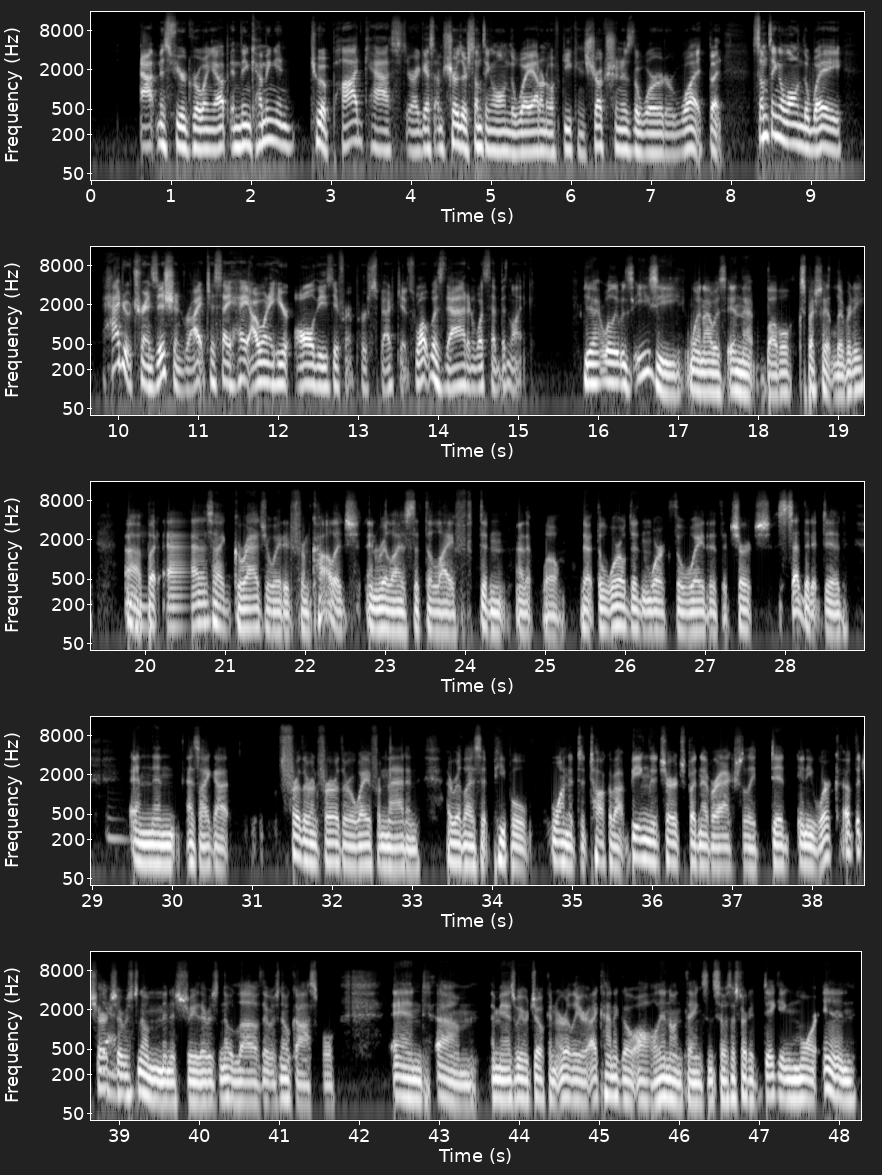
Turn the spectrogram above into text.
atmosphere growing up, and then coming into a podcast, or I guess I'm sure there's something along the way. I don't know if deconstruction is the word or what, but something along the way had to have transitioned, right? To say, hey, I want to hear all these different perspectives. What was that, and what's that been like? Yeah, well, it was easy when I was in that bubble, especially at Liberty. Uh, Mhm. But as I graduated from college and realized that the life didn't, uh, that, well, that the world didn't work the way that the church said that it did, and then as I got further and further away from that, and I realized that people wanted to talk about being the church, but never actually did any work of the church. Yeah. There was no ministry, there was no love, there was no gospel. And um, I mean, as we were joking earlier, I kind of go all in on things. And so as I started digging more in,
